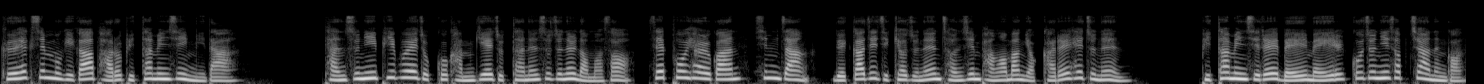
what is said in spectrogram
그 핵심 무기가 바로 비타민C입니다. 단순히 피부에 좋고 감기에 좋다는 수준을 넘어서 세포, 혈관, 심장, 뇌까지 지켜주는 전신 방어막 역할을 해주는 비타민C를 매일매일 꾸준히 섭취하는 것.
